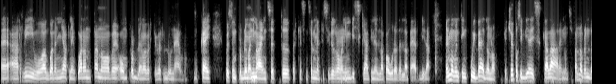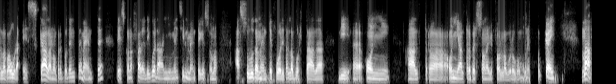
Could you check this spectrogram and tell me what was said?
eh, arrivo a guadagnarne 49 ho un problema perché perdo un euro. Ok? Questo è un problema di mindset perché essenzialmente si ritrovano invischiati nella paura della perdita. Nel momento in cui vedono che c'è possibilità di scalare, non si fanno prendere la paura e scalano prepotentemente, riescono a fare dei guadagni mensilmente che sono assolutamente fuori dalla portata di eh, ogni altra, ogni altra persona che fa un lavoro comune. Ok? Ma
